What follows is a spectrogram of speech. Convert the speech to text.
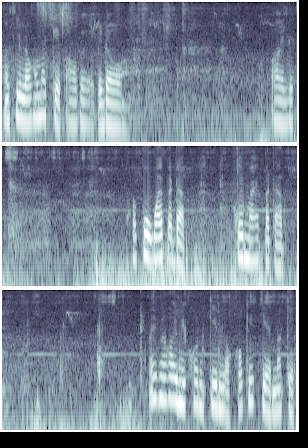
บางทีเราก็มาเก็บเอาไปไปดองออลิฟเขาปลูกไว้ประดับต้นไม้ประดับไม่ไม่ค่อยมีคนกินหรอกเขาขี้เกียจมาเก็บ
